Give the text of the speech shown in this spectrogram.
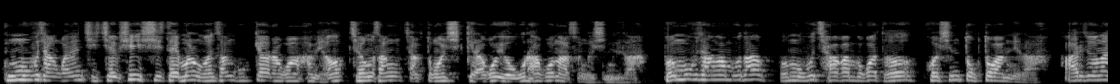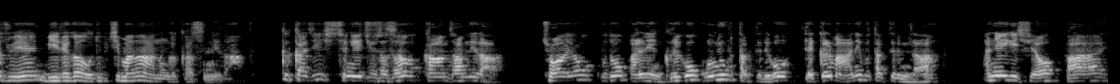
국무부 장관은 지체 없이 시스템을 원상복귀하라고 하며 정상 작동을 시키라고 요구를 하고 나선 것입니다. 법무부 장관보다 법무부 차관보가 더 훨씬 똑똑합니다. 아리조나주의 미래가 어둡지만은 않은 것 같습니다. 끝까지 시청해 주셔서 감사합니다. 좋아요, 구독, 알림, 그리고 공유 부탁드리고 댓글 많이 부탁드립니다. 안녕히 계십시오. 바이.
